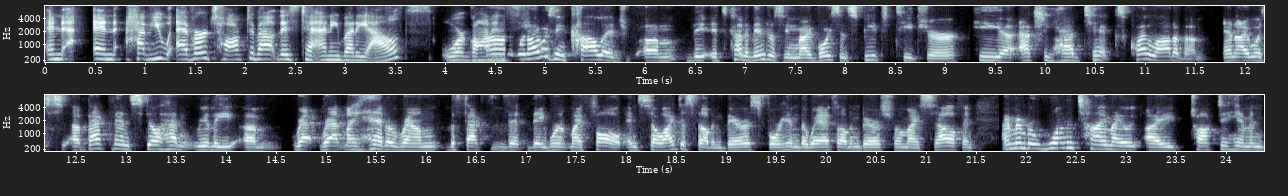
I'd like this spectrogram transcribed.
And and have you ever talked about this to anybody else or gone? Uh, and... when I was in college, um, the, it's kind of interesting. My voice and speech teacher, he uh, actually had tics, quite a lot of them, and I was uh, back then still hadn't really um, wrapped wrap my head around the fact that they weren't my fault, and so I just felt embarrassed for him the way I felt embarrassed for myself. And I remember one time I I talked to him and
